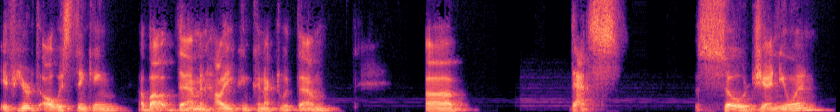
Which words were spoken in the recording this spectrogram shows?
if you're always thinking about them and how you can connect with them, uh, that's so genuine.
